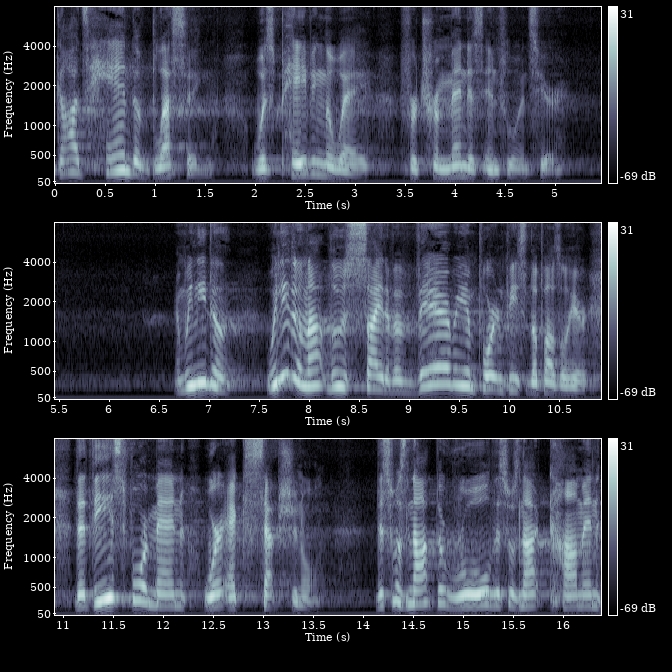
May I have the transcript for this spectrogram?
God's hand of blessing was paving the way for tremendous influence here. And we need to we need to not lose sight of a very important piece of the puzzle here that these four men were exceptional. This was not the rule. This was not common.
